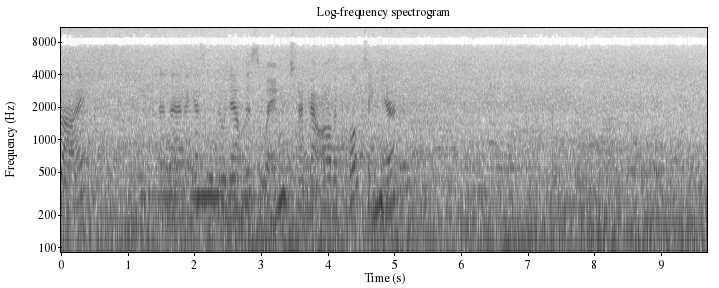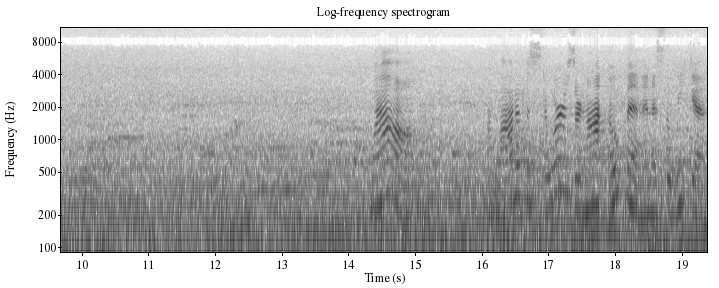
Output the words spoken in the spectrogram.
side. And then I guess we'll go down this wing, check out all the quilting here. Wow, a lot of the stores are not open and it's the weekend.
